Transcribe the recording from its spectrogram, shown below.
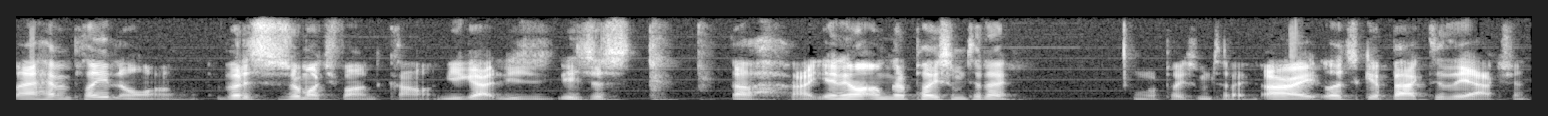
I haven't played it on, but it's so much fun, Colin. You got, you just, it's just, uh, you know, I'm going to play some today. I'm going to play some today. All right, let's get back to the action.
